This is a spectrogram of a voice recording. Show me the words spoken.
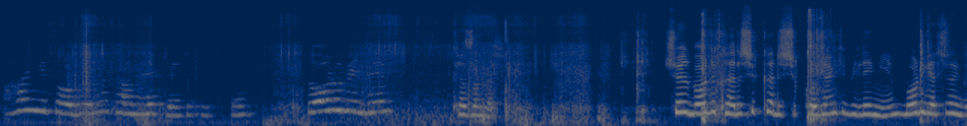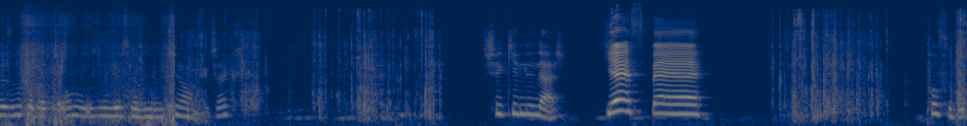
hangisi olduğunu tahmin etmeye çalışacağım. Doğru bildiğim kazanır. Şöyle bu arada karışık karışık koyacağım ki bilemeyeyim. Bu arada gerçekten gözümü kapatacağım ama yüzümü gösterdiğim için olmayacak. Şekilliler. Yes be! Pofuduk.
